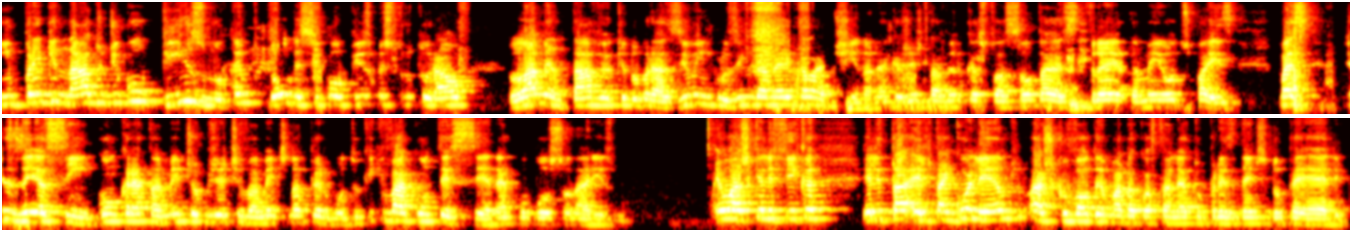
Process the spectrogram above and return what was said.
impregnado de golpismo o tempo todo, esse golpismo estrutural lamentável aqui do Brasil, inclusive da América Latina, né? Que a gente está vendo que a situação está estranha também em outros países. Mas dizer assim, concretamente, objetivamente na pergunta, o que, que vai acontecer né, com o bolsonarismo? Eu acho que ele fica, ele está ele tá encolhendo. Acho que o Valdemar da Costa Neto, o presidente do PL,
